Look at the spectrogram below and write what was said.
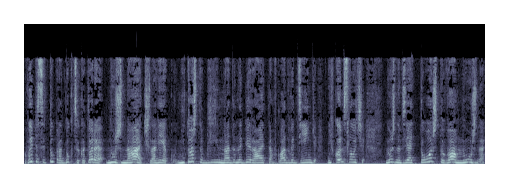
выписать ту продукцию, которая нужна человеку. Не то, что, блин, надо набирать, там, вкладывать деньги, ни в коем случае. Нужно взять то, что вам нужно.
